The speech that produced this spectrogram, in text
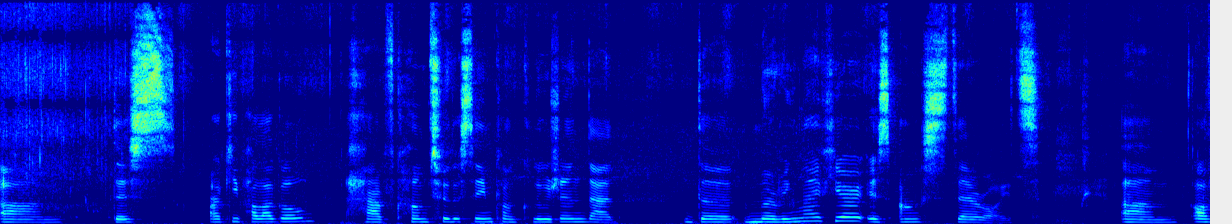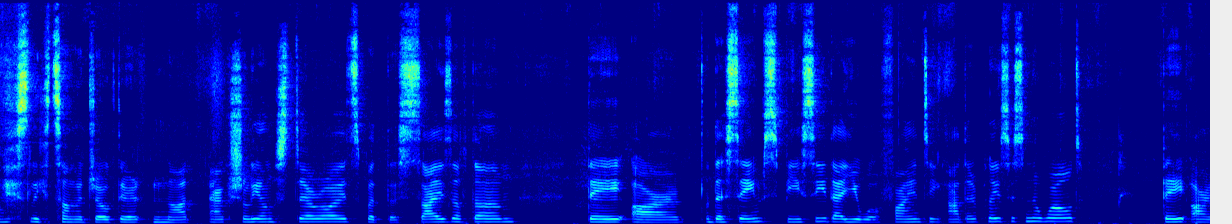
um, this archipelago have come to the same conclusion that the marine life here is on steroids. Um, obviously it's on a joke they're not actually on steroids but the size of them they are the same species that you will find in other places in the world. They are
